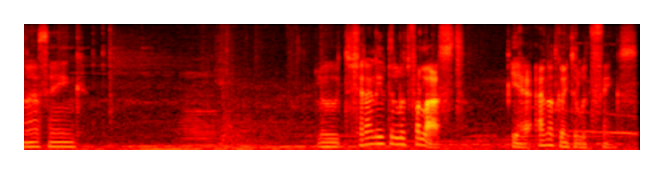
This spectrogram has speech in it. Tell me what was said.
Nothing. Loot. Should I leave the loot for last? Yeah, I'm not going to loot things.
